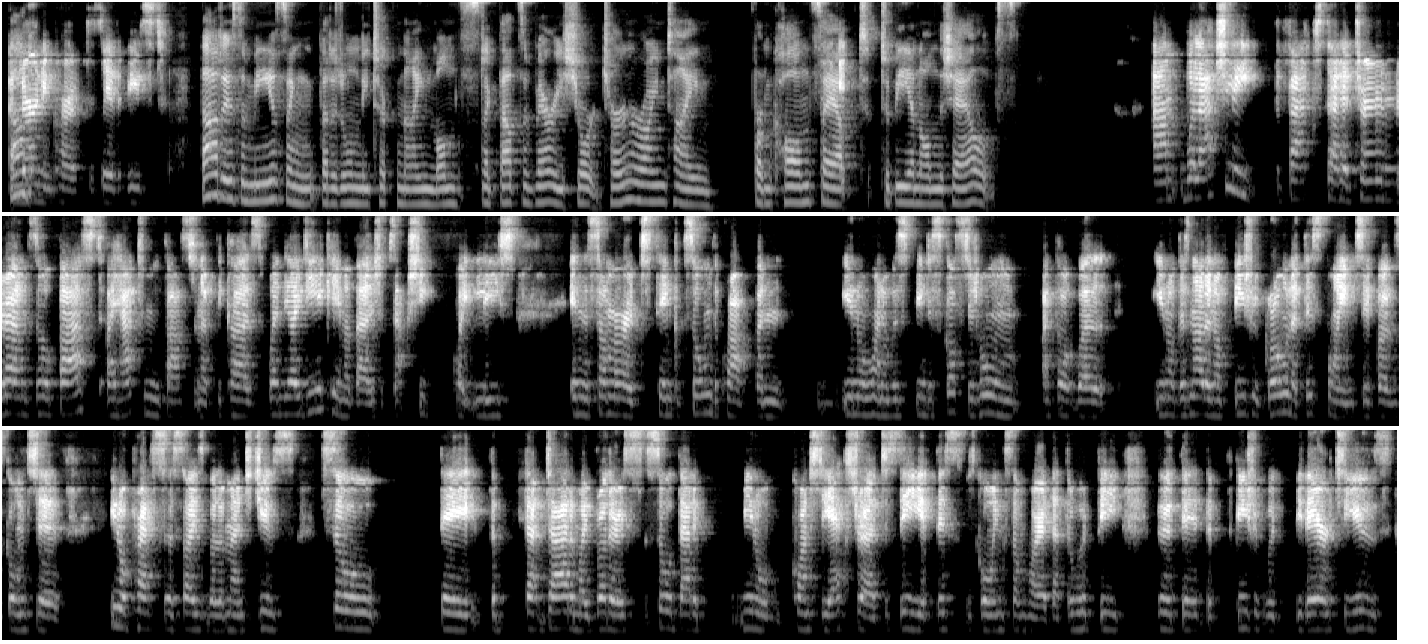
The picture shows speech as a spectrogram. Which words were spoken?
A learning curve, to say the least. That is amazing that it only took nine months. Like that's a very short turnaround time from concept to being on the shelves. Um, well, actually, the fact that it turned around so fast, I had to move fast enough because when the idea came about, it was actually quite late in the summer to think of sowing the crop. And, you know, when it was being discussed at home, I thought, well, you know, there's not enough beetroot grown at this point if I was going to, you know, press a sizable amount of juice. So they the that dad and my brothers sold that you know quantity extra to see if this was going somewhere that there would be the the, the beetroot would be there to use.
